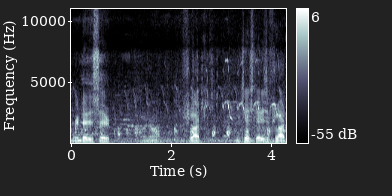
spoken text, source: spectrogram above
When there is a you know flood in case there is a flood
